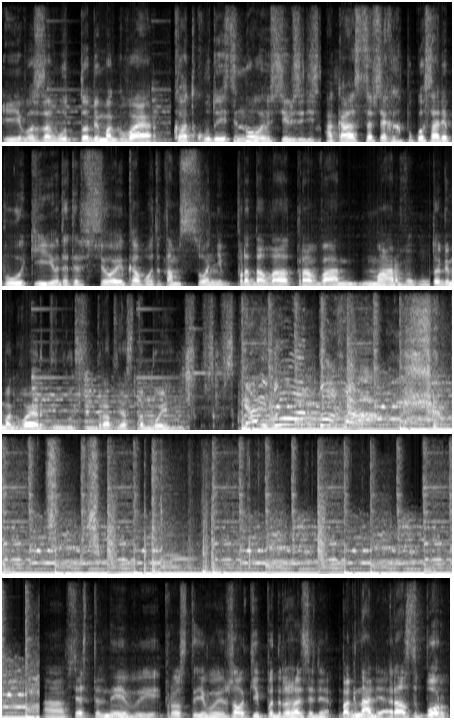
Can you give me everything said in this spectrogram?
и его зовут Тоби Магуайр. Откуда эти новые все взялись? Оказывается, всех их покусали пауки, и вот это все, и кого-то там Sony продала права Марвелу. Тоби Магуайр, ты лучший брат, я с тобой. Я иду, Антоха! А все остальные вы просто его жалкие подражатели. Погнали, разбор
